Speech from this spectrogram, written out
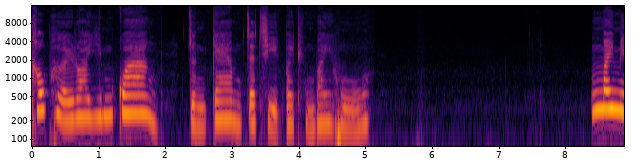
เขาเผยรอยยิ้มกว้าง จนแก้มจะฉีกไปถึงใบหู ไม่มี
